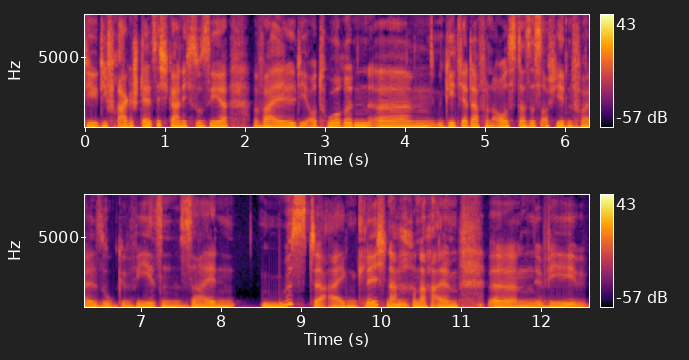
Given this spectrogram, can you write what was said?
die, die Frage stellt sich gar nicht so sehr, weil die Autorin ähm, geht ja davon aus, dass es auf jeden Fall so gewesen sein müsste eigentlich, nach, mhm. nach allem, ähm, wie,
